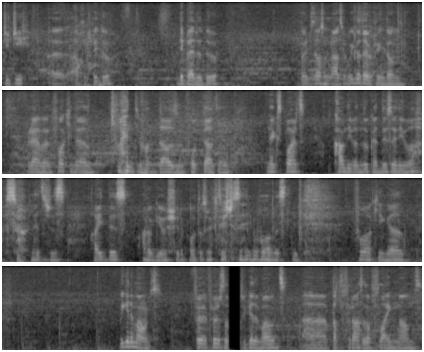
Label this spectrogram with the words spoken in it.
GG. Uh, I hope they do. They better do. But it doesn't matter, we got everything done. Whatever, fucking hell. 21,000, fuck that. And next part, I can't even look at this anymore, so let's just hide this. I don't give a shit about those reputations anymore, honestly. Fucking hell. We get a mount. First of all, we get a mount, uh, but for us it's a flying mount,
